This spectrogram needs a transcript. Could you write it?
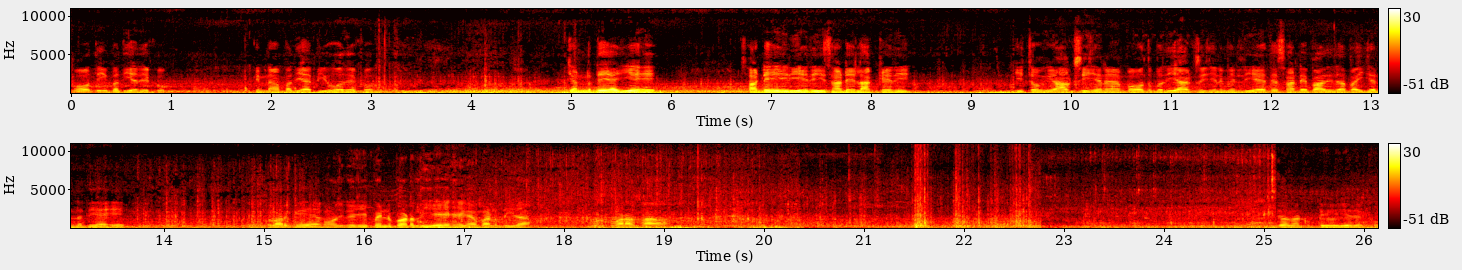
ਬਹੁਤ ਹੀ ਵਧੀਆ, ਦੇਖੋ। ਕਿੰਨਾ ਵਧੀਆ ਵਿਊ ਆ, ਦੇਖੋ। ਜੰਨਤ ਹੈ ਜੀ ਇਹ। ਸਾਡੇ ਏਰੀਏ ਦੀ, ਸਾਡੇ ਇਲਾਕੇ ਦੀ। ਜਿੱਥੋਂ ਵੀ ਆਕਸੀਜਨ ਹੈ, ਬਹੁਤ ਵਧੀਆ ਆਕਸੀਜਨ ਮਿਲਦੀ ਹੈ ਤੇ ਸਾਡੇ ਭਾਦੀ ਦਾ ਭਾਈ ਜੰਨਤ ਹੈ ਇਹ। ਸਵਰਗੇ ਹੈ, ਪਹੁੰਚ ਗਏ ਜੀ, ਪਿੰਡ ਬੜਲੀ ਇਹ ਹੈਗਾ ਬੜਲੀ ਦਾ, ਗੁਰਦੁਆਰਾ ਸਾਹਿਬ। ਜ਼ਿਆਦਾ ਟੁੱਟੀ ਹੋਈ ਹੈ ਦੇਖੋ।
